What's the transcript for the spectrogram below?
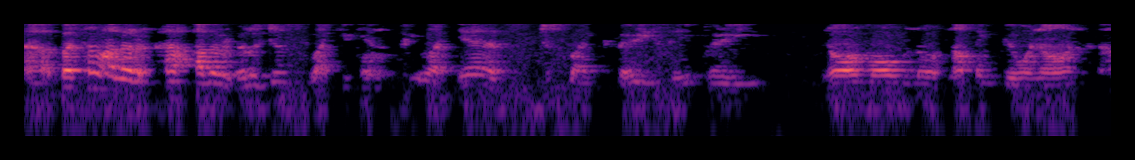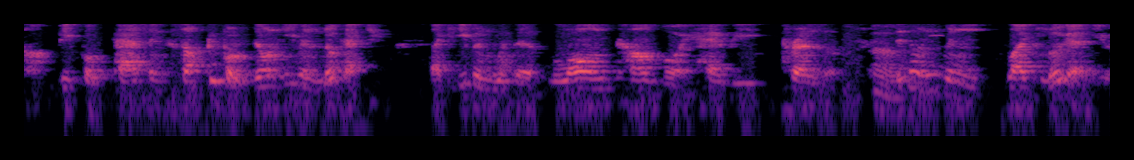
Uh, but some other uh, other villages, like you can feel like yeah, it's just like very safe, very normal, no nothing going on. Uh, people passing. Some people don't even look at you. Like even with a long convoy, heavy presence, Uh, they don't even like look at you.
